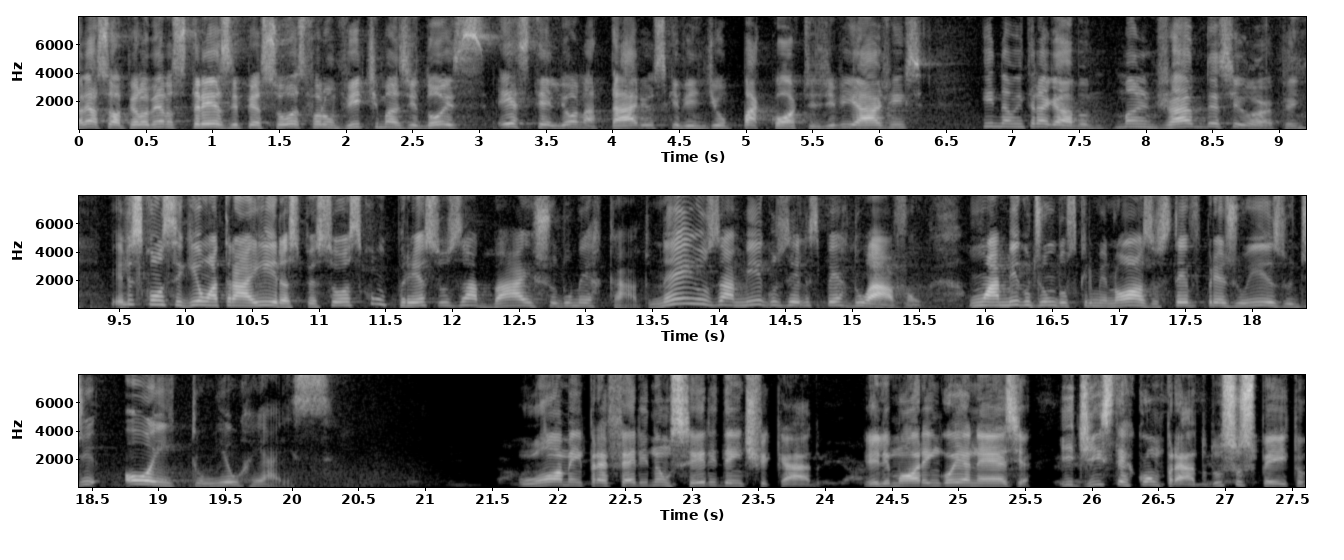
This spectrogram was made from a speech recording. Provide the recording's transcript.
Olha só, pelo menos 13 pessoas foram vítimas de dois estelionatários que vendiam pacotes de viagens e não entregavam. Manjado desse golpe, hein? Eles conseguiam atrair as pessoas com preços abaixo do mercado. Nem os amigos eles perdoavam. Um amigo de um dos criminosos teve prejuízo de 8 mil reais. O homem prefere não ser identificado. Ele mora em Goianésia e diz ter comprado do suspeito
